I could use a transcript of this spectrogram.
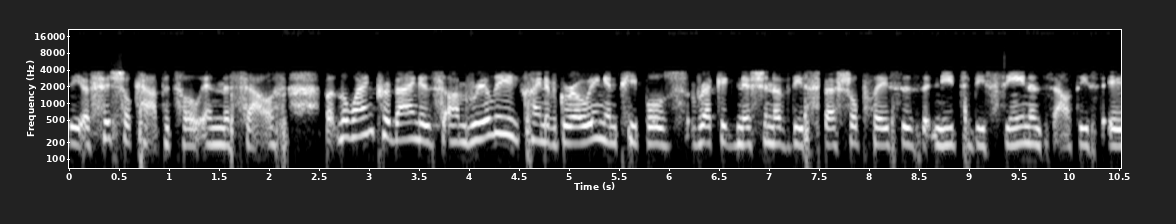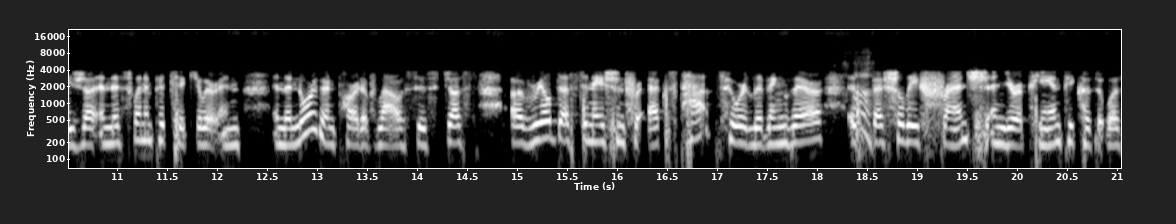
the official capital in the south. But Luang Prabang is um, really kind of growing in people's recognition of these special places that need to be seen in Southeast Asia. And this one in particular in, in the northern part of Laos is just a real destination for expats who are living there, huh. especially French and European because it was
